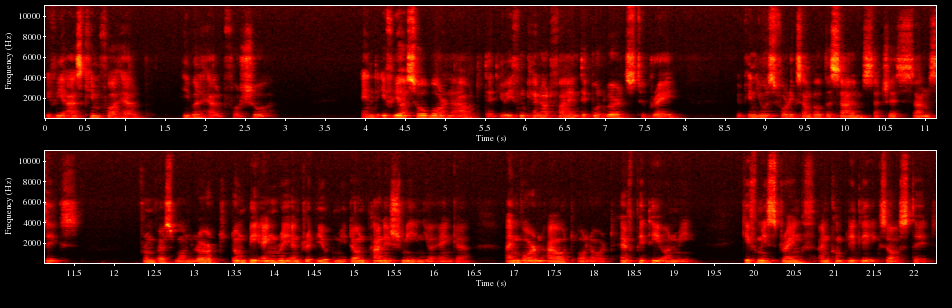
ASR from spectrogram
if we ask Him for help, He will help for sure. And if you are so worn out that you even cannot find the good words to pray, you can use, for example, the Psalms, such as Psalm 6, from verse 1 Lord, don't be angry and rebuke me. Don't punish me in your anger. I'm worn out, O Lord. Have pity on me. Give me strength. I'm completely exhausted,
